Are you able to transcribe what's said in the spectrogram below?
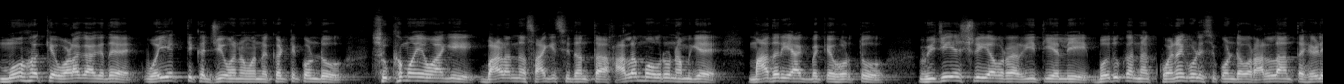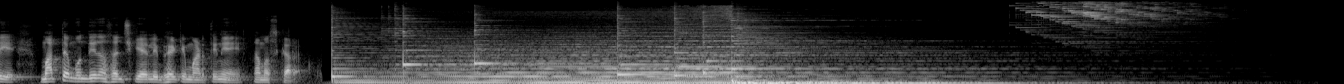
ಮೋಹಕ್ಕೆ ಒಳಗಾಗದೆ ವೈಯಕ್ತಿಕ ಜೀವನವನ್ನು ಕಟ್ಟಿಕೊಂಡು ಸುಖಮಯವಾಗಿ ಬಾಳನ್ನು ಸಾಗಿಸಿದಂಥ ಹಾಲಮ್ಮವರು ನಮಗೆ ಮಾದರಿಯಾಗಬೇಕೇ ಹೊರತು ವಿಜಯಶ್ರೀ ಅವರ ರೀತಿಯಲ್ಲಿ ಬದುಕನ್ನು ಕೊನೆಗೊಳಿಸಿಕೊಂಡವರಲ್ಲ ಅಂತ ಹೇಳಿ ಮತ್ತೆ ಮುಂದಿನ ಸಂಚಿಕೆಯಲ್ಲಿ ಭೇಟಿ ಮಾಡ್ತೀನಿ. ನಮಸ್ಕಾರ.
